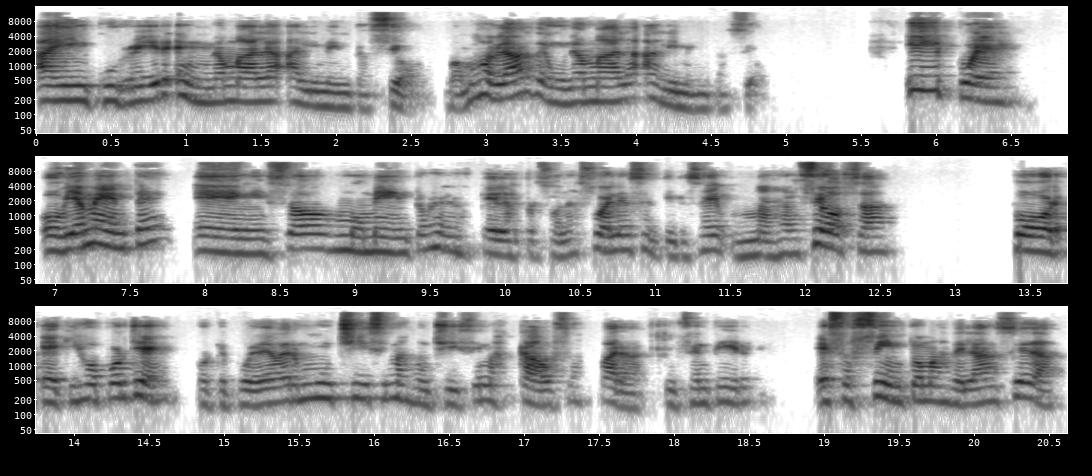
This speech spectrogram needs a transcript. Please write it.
a incurrir en una mala alimentación. Vamos a hablar de una mala alimentación. Y pues, obviamente, en esos momentos en los que las personas suelen sentirse más ansiosas por X o por Y, porque puede haber muchísimas, muchísimas causas para tú sentir esos síntomas de la ansiedad,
